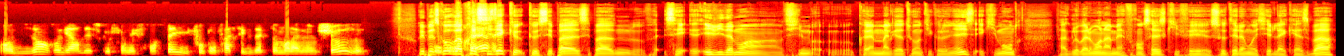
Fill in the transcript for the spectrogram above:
en disant regardez ce que font les Français, il faut qu'on fasse exactement la même chose. Oui, parce qu'on va préciser que, que c'est pas, c'est pas, c'est évidemment un film euh, quand même malgré tout anticolonialiste et qui montre, enfin globalement la mer française qui fait sauter la moitié de la Casbah,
